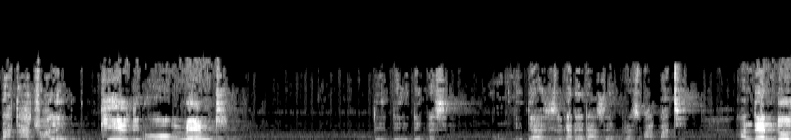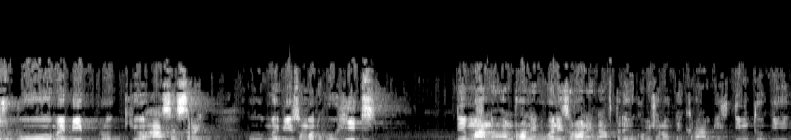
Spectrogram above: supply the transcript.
that actually killed or maimed the, the, the person. That is regarded as a principal party. And then those who maybe procure accessory, maybe somebody who hid the man on running when he's running after the commission of the crime is deemed to be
